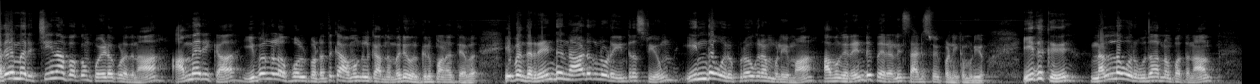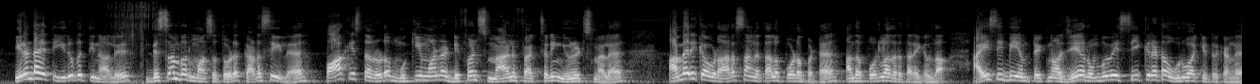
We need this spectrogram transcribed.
அதே மாதிரி சீனா பக்கம் போயிடக்கூடாதுன்னா அமெரிக்கா இவங்களை ஹோல்ட் பண்றதுக்கு அவங்களுக்கு அந்த மாதிரி ஒரு கிரிப்பான தேவை. இப்போ இந்த ரெண்டு நாடுகளோட இன்ட்ரெஸ்ட்டையும் இந்த ஒரு ப்ரோக்ராம் மூலியமா அவங்க ரெண்டு பேராலையும் சாட்டிஸ்ஃபை பண்ணிக்க முடியும். இதுக்கு நல்ல ஒரு உதாரணம் பார்த்தோன்னா இரண்டாயிரத்தி இருபத்தி நாலு டிசம்பர் மாதத்தோட கடைசியில் பாகிஸ்தானோட முக்கியமான டிஃபென்ஸ் மேனுஃபேக்சரிங் யூனிட்ஸ் மேலே அமெரிக்காவோட அரசாங்கத்தால் போடப்பட்ட அந்த பொருளாதார தடைகள் தான். ஐசிபிஎம் டெக்னாலஜியை ரொம்பவே சீக்கிரட்டாக உருவாக்கிட்டு இருக்காங்க.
